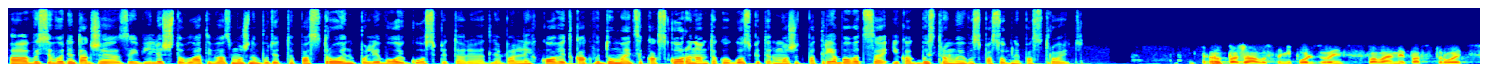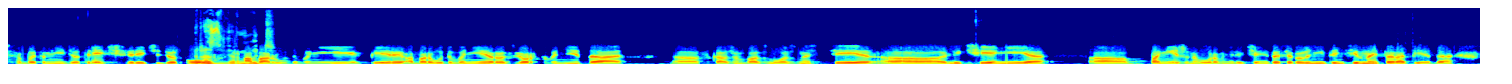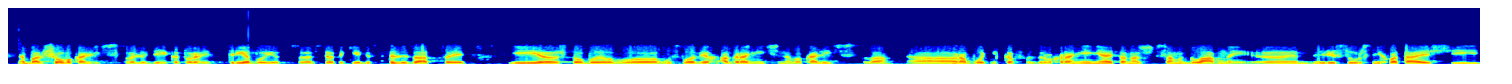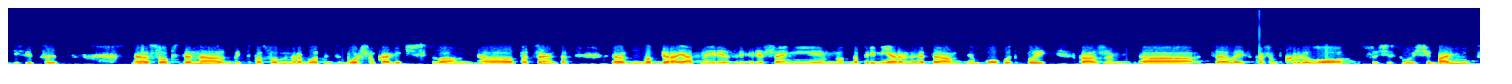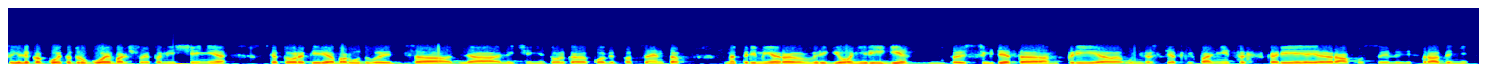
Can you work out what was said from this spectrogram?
А вы сегодня также заявили, что в Латвии, возможно, будет построен полевой госпиталь для больных COVID. Как вы думаете, как скоро нам такой госпиталь может потребоваться и как быстро мы его способны построить? Э, пожалуйста, не пользуйтесь словами «построить», об этом не идет речь. Речь идет о Развернуть. оборудовании, переоборудовании, развертывании, да, э, скажем, возможности э, лечения э, пониженного уровня лечения. То есть это уже не интенсивная терапия, да, большого количества людей, которые требуют все-таки госпитализации, и э, чтобы в условиях ограниченного количества э, работников здравоохранения, это наш самый главный э, ресурс, не хватающий дефицит, собственно, быть способен работать с большим количеством пациентов. Вероятные решения, ну, например, это могут быть, скажем, целое, скажем, крыло существующей больницы или какое-то другое большое помещение, которое переоборудуется для лечения только COVID-пациентов, например, в регионе Риги, то есть где-то при э, университетских больницах, скорее Ракусы или Истрадыни,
